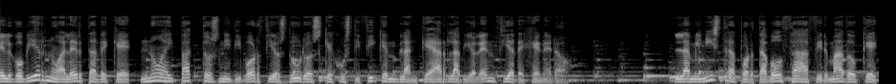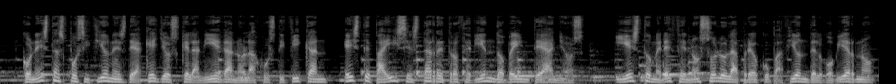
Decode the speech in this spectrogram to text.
El gobierno alerta de que no hay pactos ni divorcios duros que justifiquen blanquear la violencia de género. La ministra portavoz ha afirmado que, con estas posiciones de aquellos que la niegan o la justifican, este país está retrocediendo 20 años, y esto merece no solo la preocupación del gobierno,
